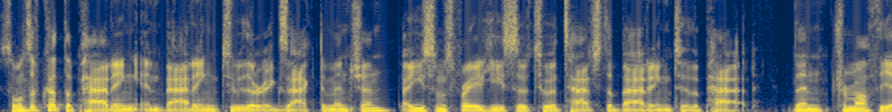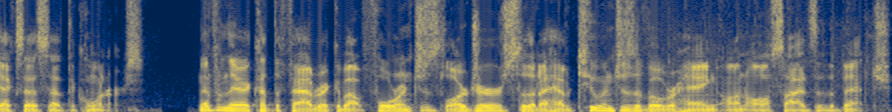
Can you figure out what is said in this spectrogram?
So once I've cut the padding and batting to their exact dimension, I use some spray adhesive to attach the batting to the pad, then trim off the excess at the corners. Then from there I cut the fabric about 4 inches larger so that I have 2 inches of overhang on all sides of the bench.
